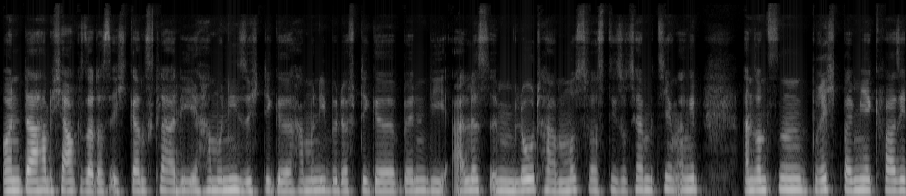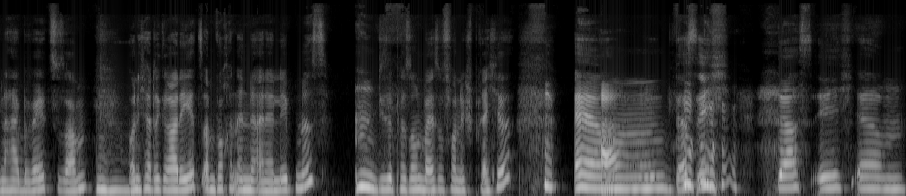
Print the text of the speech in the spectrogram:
Und da habe ich ja auch gesagt, dass ich ganz klar die harmoniesüchtige, harmoniebedürftige bin, die alles im Lot haben muss, was die sozialen Beziehungen angeht. Ansonsten bricht bei mir quasi eine halbe Welt zusammen. Mhm. Und ich hatte gerade jetzt am Wochenende ein Erlebnis. Diese Person weiß, wovon ich spreche. Ähm, dass ich, dass ich, ähm,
